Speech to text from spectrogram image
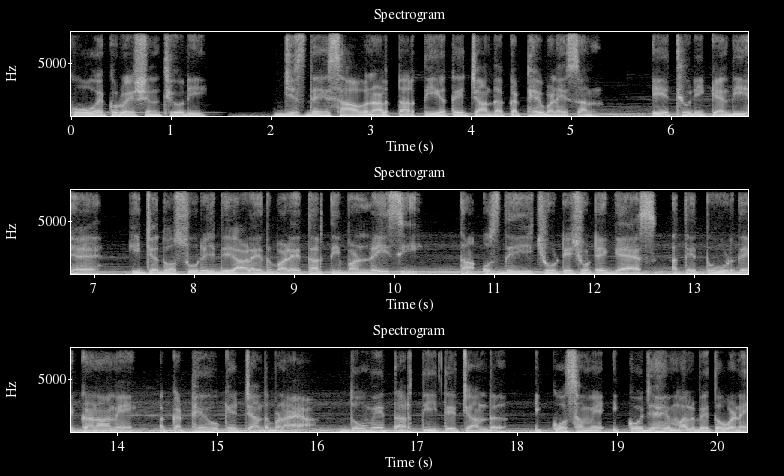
ਕੋਐਕੁਏਸ਼ਨ ਥਿਊਰੀ ਜਿਸ ਦੇ ਹਿਸਾਬ ਨਾਲ ਧਰਤੀ ਅਤੇ ਚੰਦ ਇਕੱਠੇ ਬਣੇ ਸਨ। ਇਹ ਥਿਊਰੀ ਕਹਿੰਦੀ ਹੈ ਕਿ ਜਦੋਂ ਸੂਰਜ ਦੇ ਆਲੇ ਦੁਆਲੇ ਧਰਤੀ ਬਣ ਰਹੀ ਸੀ ਤਾਂ ਉਸਦੇ ਹੀ ਛੋਟੇ-ਛੋਟੇ ਗੈਸ ਅਤੇ ਧੂੜ ਦੇ ਕਣਾਂ ਨੇ ਇਕੱਠੇ ਹੋ ਕੇ ਚੰਦ ਬਣਾਇਆ। ਦੋਵੇਂ ਧਰਤੀ ਤੇ ਚੰਦ ਇੱਕੋ ਸਮੇਂ ਇੱਕੋ ਜਿਹੇ ਮਲਬੇ ਤੋਂ ਬਣੇ।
